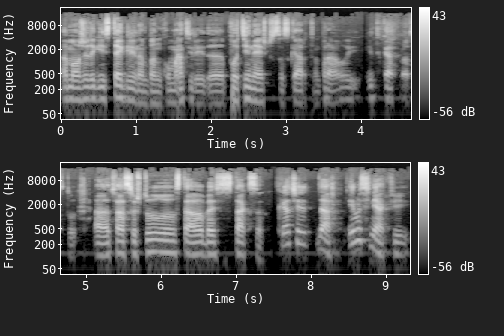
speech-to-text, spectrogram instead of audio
а може да ги изтегли на банкомат или да плати нещо с карта направо и, и така просто. А, това също става без такса. Така че, да, има си някакви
